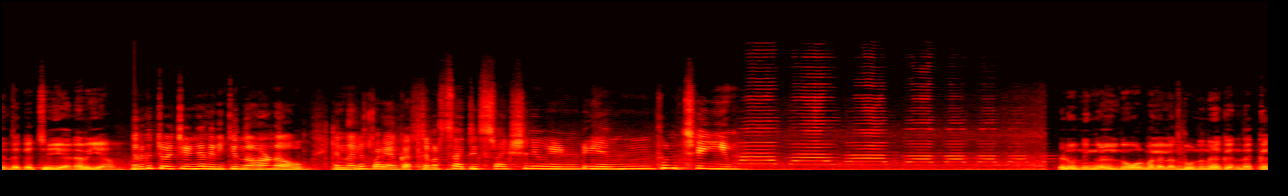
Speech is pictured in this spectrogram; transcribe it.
എന്തൊക്കെ ചെയ്യാൻ അറിയാം നിനക്ക് ചോദിച്ചു കഴിഞ്ഞാൽ എനിക്ക് നാണാവും. എന്നാലും പറയാം കസ്റ്റമർ സാറ്റിസ്ഫാക്ഷന് വേണ്ടി എന്തും ചെയ്യും. എടോ നിങ്ങൾ നോർമൽ അല്ലെന്ന് തോന്നുന്നു. നിങ്ങൾക്ക് എന്തൊക്കെ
